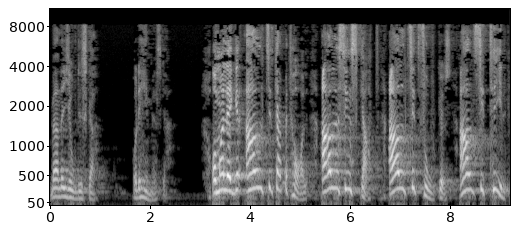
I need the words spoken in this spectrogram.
mellan det jordiska och det himmelska. Om man lägger allt sitt kapital, all sin skatt, allt sitt fokus, all sitt tid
